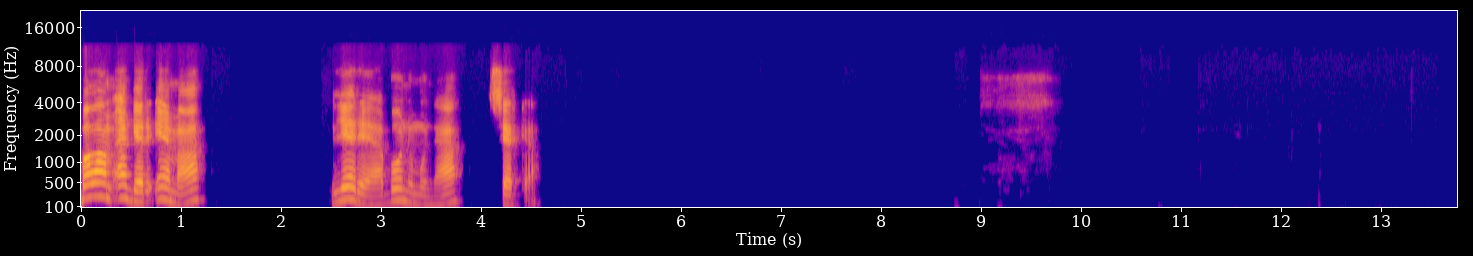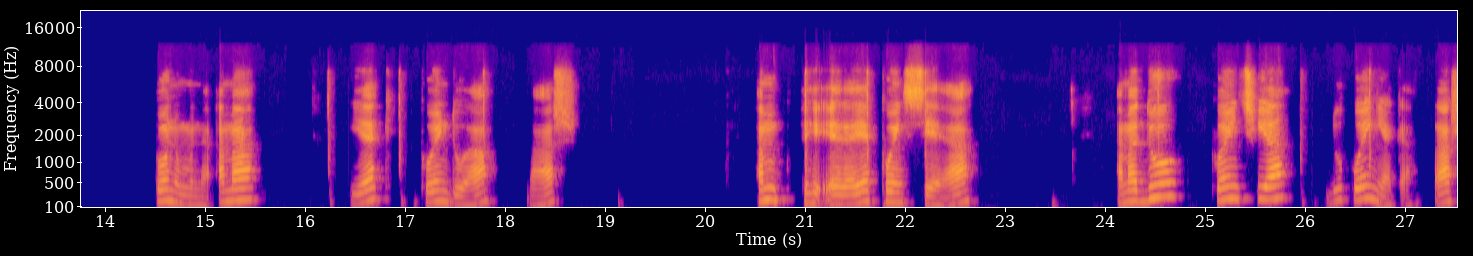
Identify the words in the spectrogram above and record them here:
بەڵام ئەگەر ئێمە لێرەیە بۆ نمونە سێرکە بۆ نمونە ئەمە یەک پوین دووە باش ئەم ئێرە یەک پوین سێە ئەمە دوو پوین چییە دوو پوین یەکە باش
